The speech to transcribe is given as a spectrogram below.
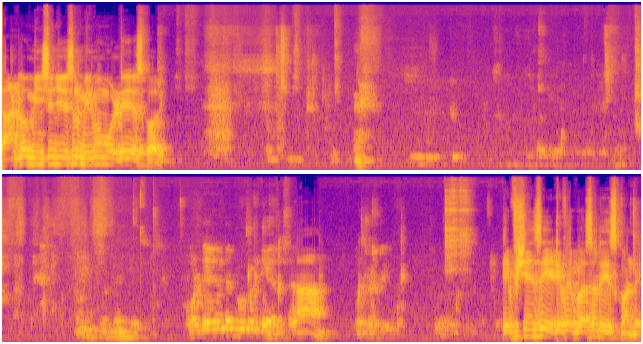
దాంట్లో మెన్షన్ చేసిన మినిమం వోల్టేజ్ వేసుకోవాలి. వోల్టేజ్ అంటే two twenty efficiency eighty five percent తీసుకోండి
